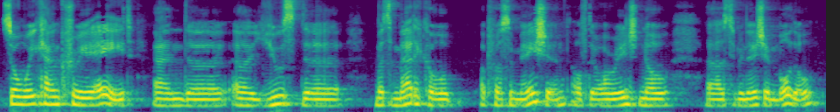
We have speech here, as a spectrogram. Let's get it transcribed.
So we can create and uh, uh, use the mathematical approximation of the original simulation model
